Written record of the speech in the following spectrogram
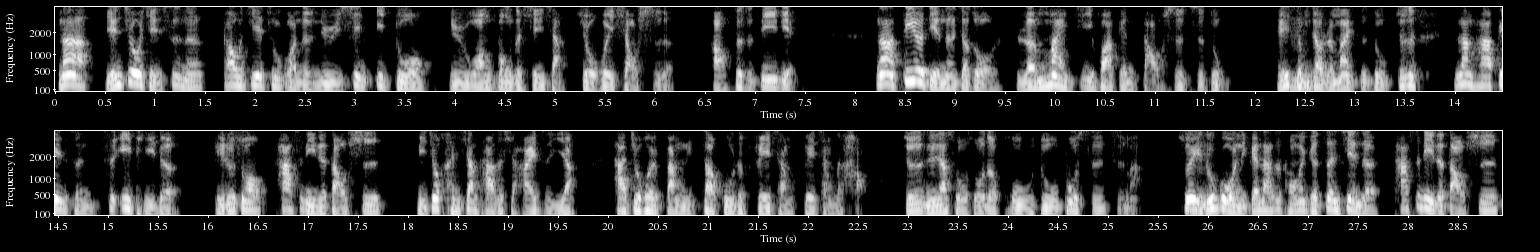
那研究显示呢，高阶主管的女性一多，女王风的现象就会消失了。好，这是第一点。那第二点呢，叫做人脉计划跟导师制度。诶，什么叫人脉制度？就是让他变成是一体的。比如说，他是你的导师，你就很像他的小孩子一样，他就会帮你照顾的非常非常的好。就是人家所说的“虎毒不食子”嘛。所以，如果你跟他是同一个阵线的，他是你的导师，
